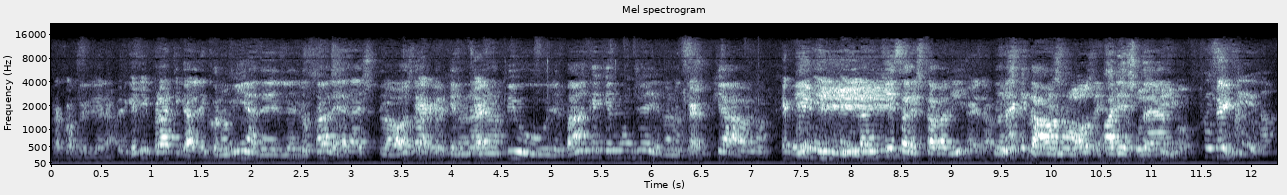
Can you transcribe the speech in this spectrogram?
raccolta di denaro. Perché lì in pratica l'economia del locale era esplosa Eh, perché non certo. avevano più le banche che mungevano, che Certo. succhiavano E e, quindi- e la richiesta restava lì, Esatto. non è che davano ad senso esterno. positivo. Positiva.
